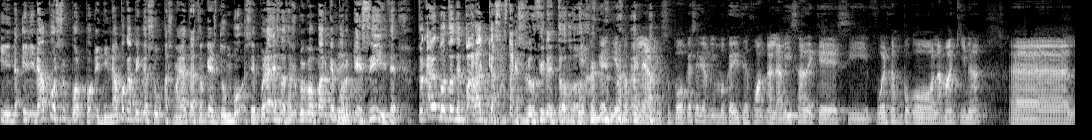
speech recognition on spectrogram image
y, y ni nada por su, por, por- y ni nada porque ha pedido su, a su mayor atracción que es Dumbo, se pone a su propio parque porque sí. Dice, toca un montón de palancas hasta que se solucione todo. Y eso que, y eso que le supongo que sería el mismo que dice Juan, le avisa de que si fuerza un poco la máquina, eh,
